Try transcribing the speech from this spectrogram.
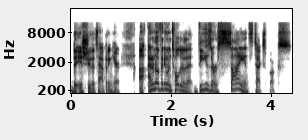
the issue that's happening here. Uh, I don't know if anyone told her that these are science textbooks.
